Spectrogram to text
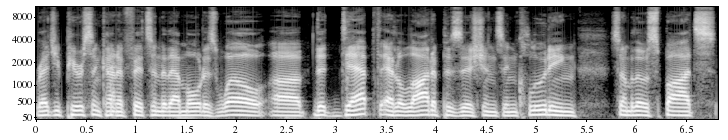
Reggie Pearson kind of fits into that mold as well. Uh, the depth at a lot of positions, including some of those spots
